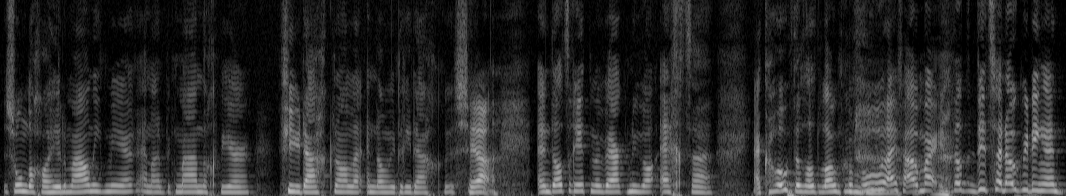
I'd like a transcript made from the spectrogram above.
Zondag al helemaal niet meer. En dan heb ik maandag weer vier dagen knallen en dan weer drie dagen rust. Ja. En dat ritme werkt nu wel echt. eh, ja, ik hoop dat dat lang kan vol blijven houden. Maar dat, dit zijn ook weer dingen.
